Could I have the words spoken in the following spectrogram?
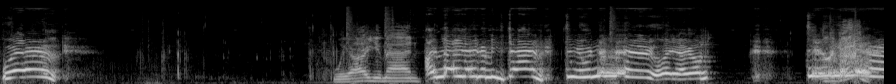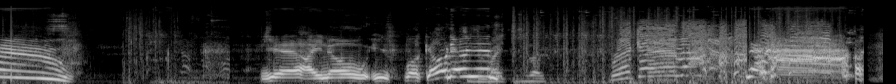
Where? Where are you, man? I made enemies down! Doing the move! Wait, hang on. Doing the move! Yeah, I know. He's fuck. Oh, there he is! Right, right. Wreck him!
